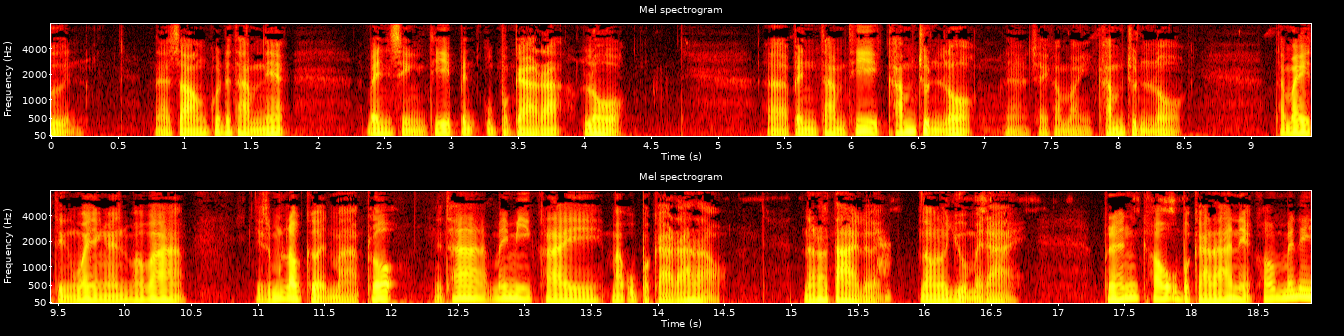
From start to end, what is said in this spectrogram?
อื่นนะสองคุณธรรมเนี้ยเป็นสิ่งที่เป็นอุปการะโลกเอ่อเป็นธรรมที่ค้ำจุนโลกนะใช้คำว่าอย่างนี้ค้ำจุนโลกทำไมถึงว่าอย่างนั้นเพราะว่า อย่างสมมติเราเกิดมาเพราะเนี่ยถ้าไม่มีใครมาอุปการะเรานั้นเราตายเลย เราเราอยู่ไม่ได้ เพราะฉะนั้นเขาอุปการะเนี่ยเขาไม่ได้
